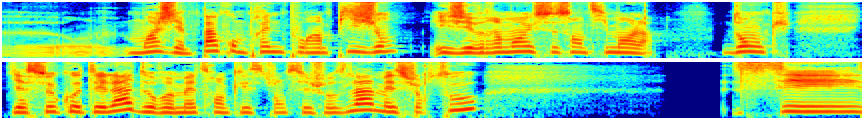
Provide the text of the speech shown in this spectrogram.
Euh, moi j'aime pas qu'on prenne pour un pigeon et j'ai vraiment eu ce sentiment là. Donc il y a ce côté là de remettre en question ces choses là mais surtout c'est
